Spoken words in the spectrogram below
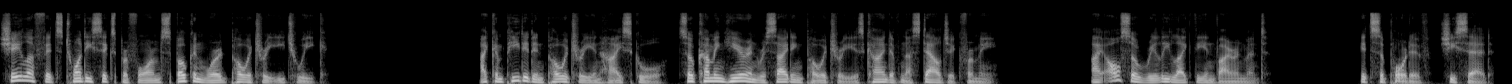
Shayla Fitz 26 performs spoken word poetry each week. I competed in poetry in high school, so coming here and reciting poetry is kind of nostalgic for me. I also really like the environment. It's supportive, she said.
